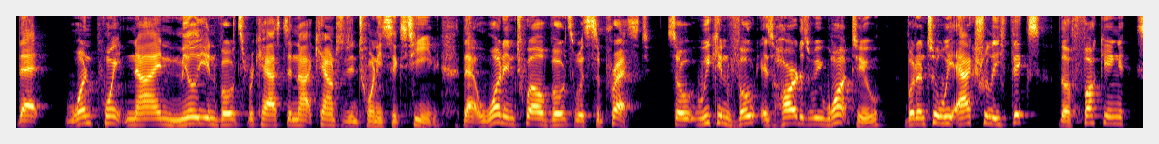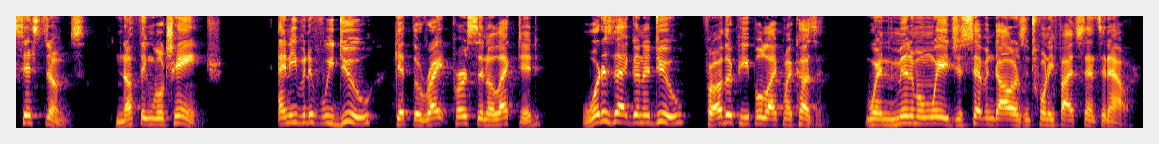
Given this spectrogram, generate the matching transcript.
that 1.9 million votes were cast and not counted in 2016. That 1 in 12 votes was suppressed. So we can vote as hard as we want to, but until we actually fix the fucking systems, nothing will change. And even if we do get the right person elected, what is that going to do for other people like my cousin when the minimum wage is $7.25 an hour,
